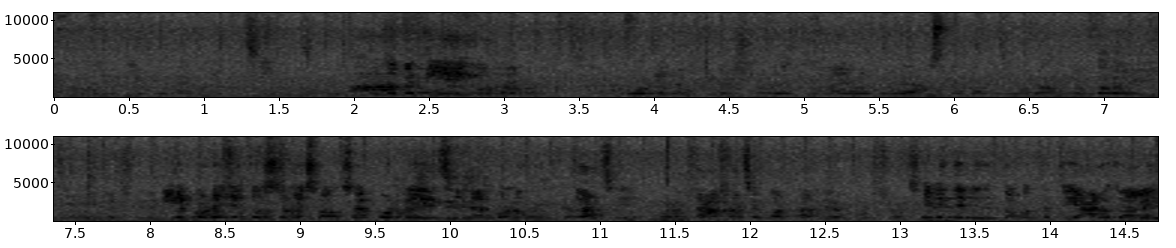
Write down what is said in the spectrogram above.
এক বলে বিয়ে করবে এখন বিয়েই করবে। বিয়ে করে যে তোর সঙ্গে সংসার করবে সেটার কোনো মুখ আছে? দাম আছে কথা। ছেড়ে দেবে তখন তো তুই আরও জ্বালাই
